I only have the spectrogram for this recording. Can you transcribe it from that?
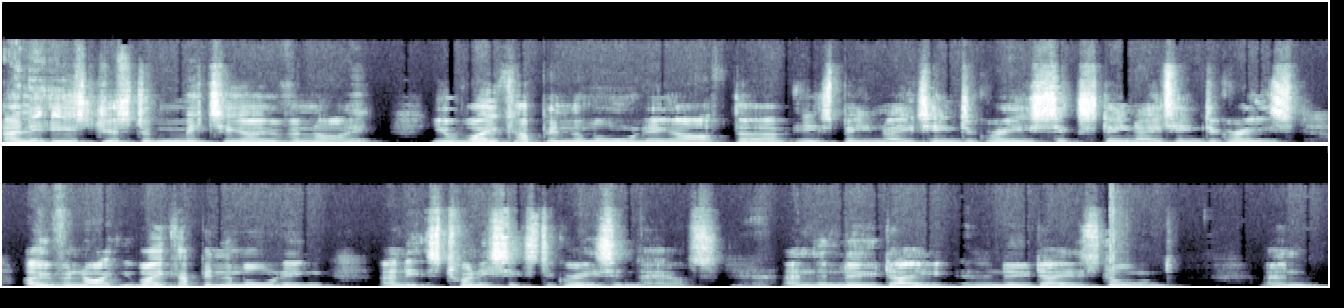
and it is just emitting overnight. You wake up in the morning after it's been 18 degrees, 16, 18 degrees overnight. You wake up in the morning and it's 26 degrees in the house, and the new day and the new day is dawned. And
